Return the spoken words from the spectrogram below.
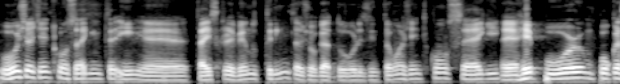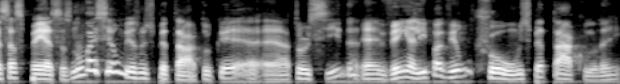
Hoje a gente consegue estar é, tá escrevendo 30 jogadores, então a gente consegue é, repor um pouco essas peças. Não vai ser o mesmo espetáculo, porque é, a torcida é, vem ali para ver um show, um espetáculo, né?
